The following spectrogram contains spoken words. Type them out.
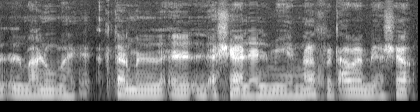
المعلومة أكثر من الأشياء العلمية. الناس بتآمن بأشياء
